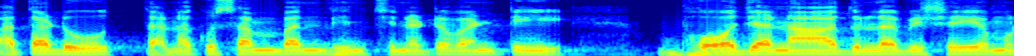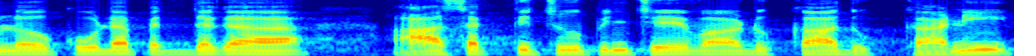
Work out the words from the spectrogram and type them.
అతడు తనకు సంబంధించినటువంటి భోజనాదుల విషయములో కూడా పెద్దగా ఆసక్తి చూపించేవాడు కాదు. కానీ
